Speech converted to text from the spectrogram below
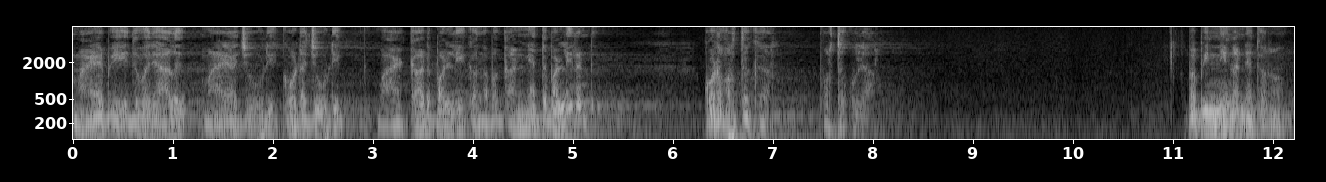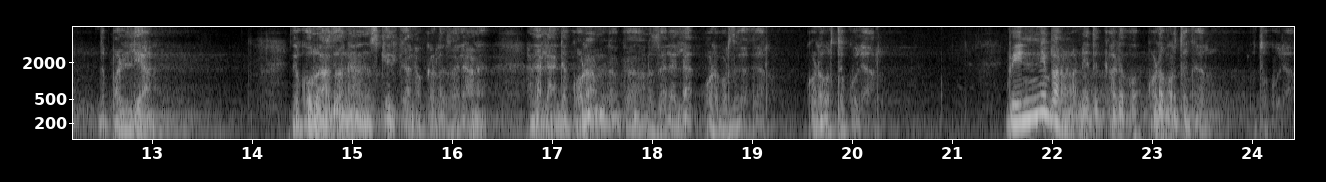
മഴ പെയ്ത് ഒരാൾ മഴ ചൂടി കുട ചൂടി വാഴക്കാട് പള്ളിയൊക്കെ വന്നപ്പോൾ കണ്ണിയത്ത് പള്ളിയിലുണ്ട്. കുട പുറത്ത് കയറും പുറത്ത് കൂലാറും. അപ്പൊ പിന്നെയും കണ്ണിയത്ത് പറഞ്ഞു ഇത് പള്ളിയാണ്. ഇത് ഖുർആാദോന നിസ്കരിക്കാനൊക്കെ ഉള്ള സ്ഥലമാണ്. അതല്ല എന്റെ കുട ഉള്ള സ്ഥലമല്ല. കുടപ്പുറത്ത് കയറും. കുടപ്പുറത്ത് കുലാർ പിന്നെ പറഞ്ഞു ഇത് കട കുടപ്പുറത്ത് കയറും. കുലാർ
